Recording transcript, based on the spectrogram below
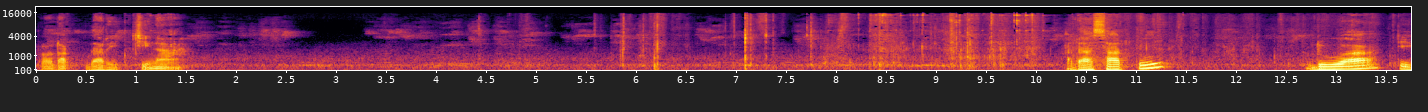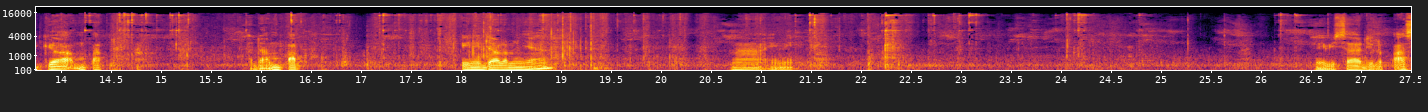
produk dari Cina. Ada satu dua tiga empat. Ada empat. Ini dalamnya. Nah ini. Ini bisa dilepas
